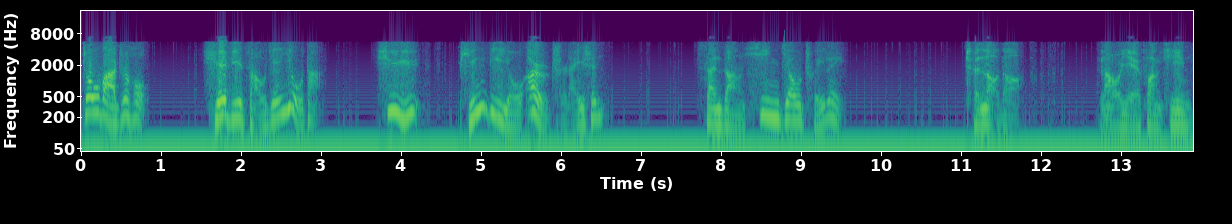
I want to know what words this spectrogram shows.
粥罢之后，雪比早间又大，须臾平地有二尺来深。三藏心焦垂泪。陈老道：“老爷放心，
